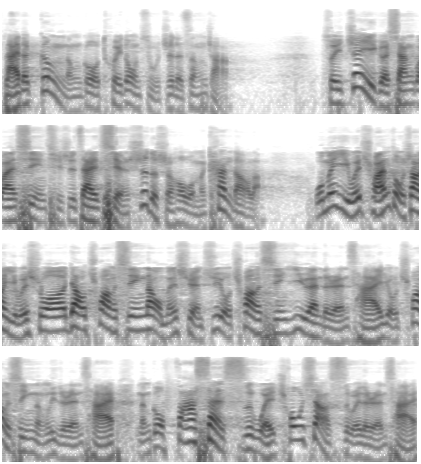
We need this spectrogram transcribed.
来的更能够推动组织的增长。所以这一个相关性，其实在显示的时候，我们看到了。我们以为传统上以为说要创新，那我们选具有创新意愿的人才，有创新能力的人才，能够发散思维、抽象思维的人才，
